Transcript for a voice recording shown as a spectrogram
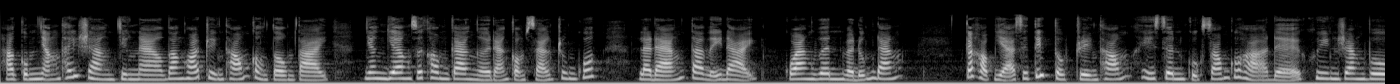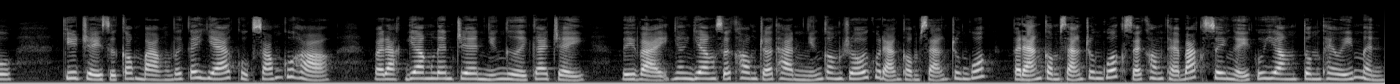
Họ cũng nhận thấy rằng chừng nào văn hóa truyền thống còn tồn tại, nhân dân sẽ không ca ngợi đảng Cộng sản Trung Quốc là đảng ta vĩ đại, quang vinh và đúng đắn. Các học giả sẽ tiếp tục truyền thống, hy sinh cuộc sống của họ để khuyên răng vua, duy trì sự công bằng với cái giá cuộc sống của họ và đặt dân lên trên những người cai trị. Vì vậy, nhân dân sẽ không trở thành những con rối của đảng Cộng sản Trung Quốc và đảng Cộng sản Trung Quốc sẽ không thể bắt suy nghĩ của dân tuân theo ý mình.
